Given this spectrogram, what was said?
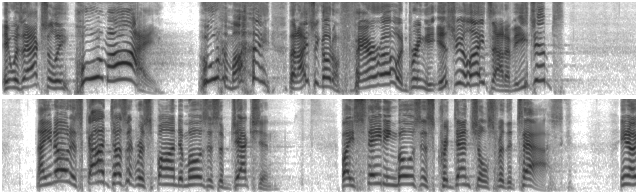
It was actually, Who I? Who am I that I should go to Pharaoh and bring the Israelites out of Egypt? Now you notice God doesn't respond to Moses' objection by stating Moses' credentials for the task. You know,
